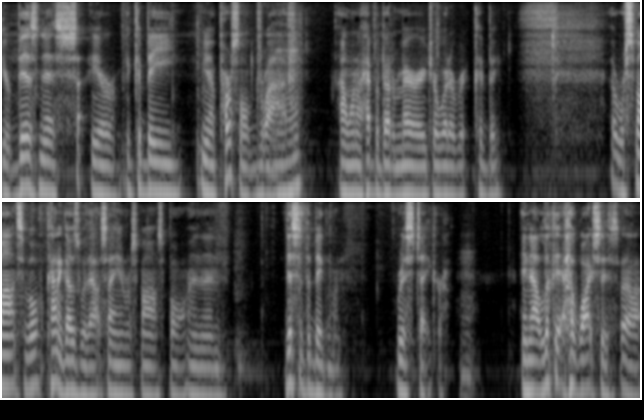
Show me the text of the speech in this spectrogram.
your business, your it could be you know personal drive. I want to have a better marriage or whatever it could be. Uh, responsible kind of goes without saying responsible, and then this is the big one, risk taker. And I look at I watched this uh,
